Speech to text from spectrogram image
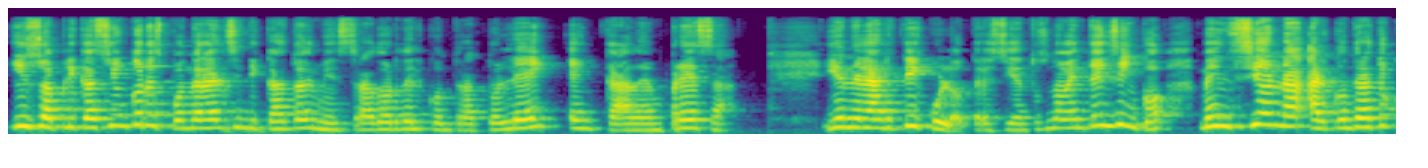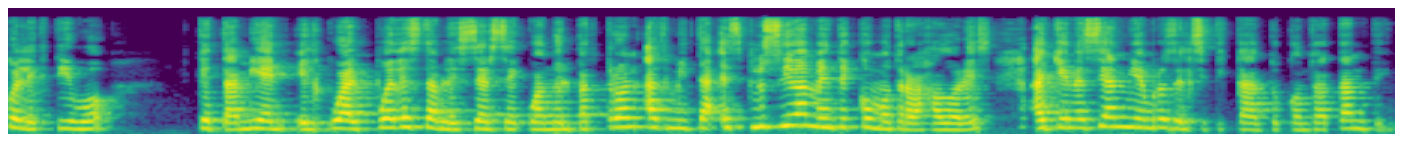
y su aplicación corresponderá al sindicato administrador del contrato ley en cada empresa. Y en el artículo 395 menciona al contrato colectivo que también el cual puede establecerse cuando el patrón admita exclusivamente como trabajadores a quienes sean miembros del sindicato contratante.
